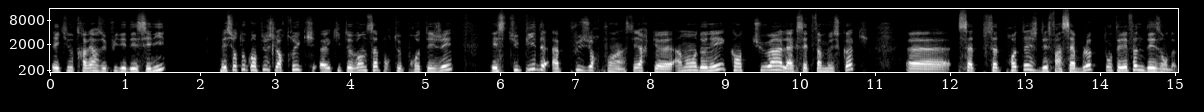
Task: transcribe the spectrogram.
et qui nous traverse depuis des décennies. Mais surtout qu'en plus, leur truc euh, qui te vendent ça pour te protéger est stupide à plusieurs points. C'est-à-dire qu'à un moment donné, quand tu as là, cette fameuse coque, euh, ça, te- ça te protège des, enfin, ça bloque ton téléphone des ondes.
